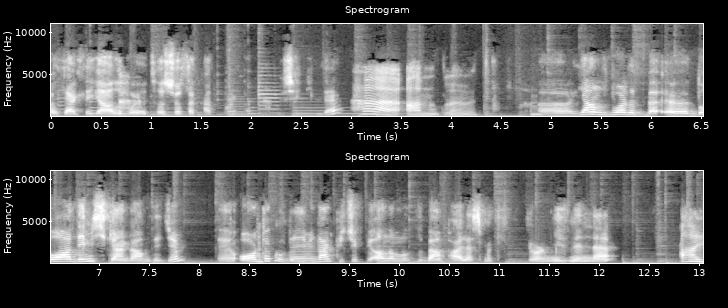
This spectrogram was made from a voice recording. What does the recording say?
özellikle yağlı boya çalışıyorsa katman katman bu şekilde. Ha anladım evet. Ee, yalnız bu arada e, doğa demişken Gamzeciğim, e, ortaokul döneminden küçük bir anımızı ben paylaşmak istiyorum izninle. Ay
